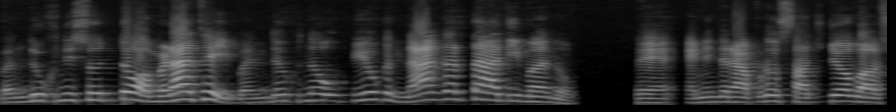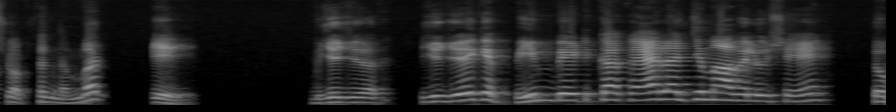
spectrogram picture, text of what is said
બંદૂકની શોધ તો હમણાં થઈ. બંદૂકનો ઉપયોગ ના કરતા આદિમાનો. એની અંદર આપણો સાચો જવાબ આવશે ઓપ્શન નંબર એ બીજો બીજું જોઈએ કે ભીમબેટકા કયા રાજ્યમાં આવેલું છે? તો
